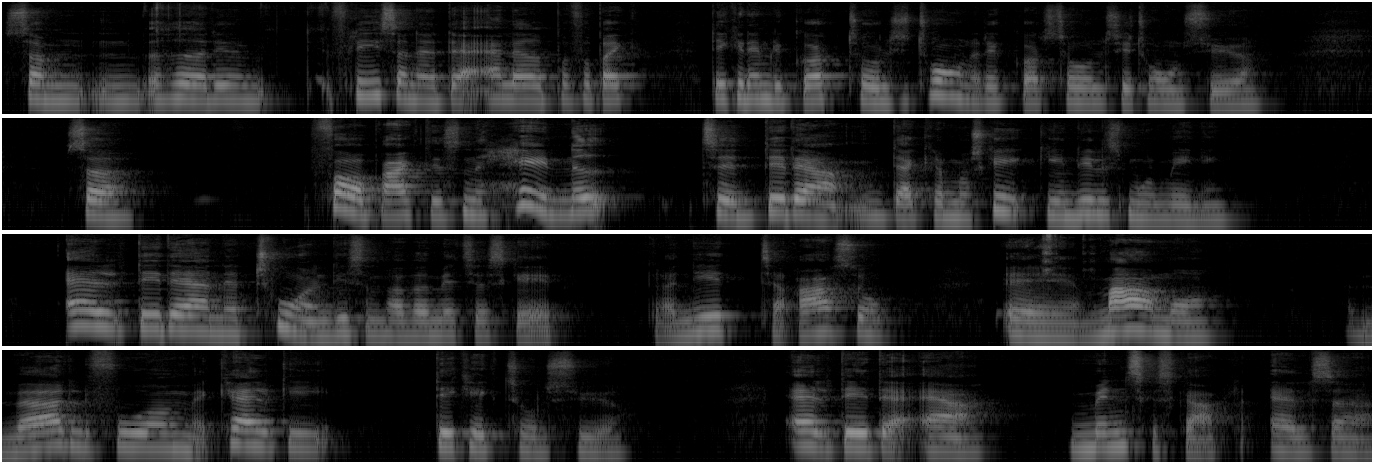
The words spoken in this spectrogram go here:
som hvad hedder det, fliserne, der er lavet på fabrik. Det kan nemlig godt tåle citron, og det kan godt tåle citronsyre. Så for at brække det sådan helt ned til det der, der kan måske give en lille smule mening. Alt det der naturen ligesom har været med til at skabe. Granit, terrasso, øh, marmor, mørtelfure med kalk i, det kan ikke tåle syre. Alt det, der er menneskeskabt, altså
